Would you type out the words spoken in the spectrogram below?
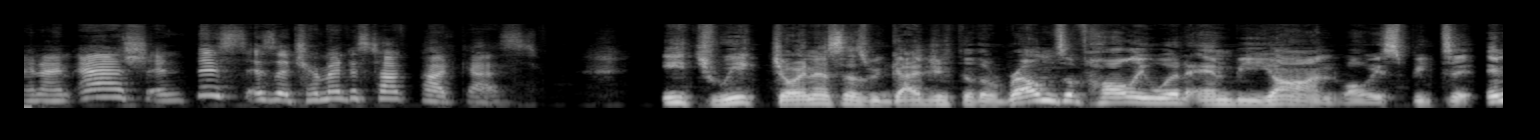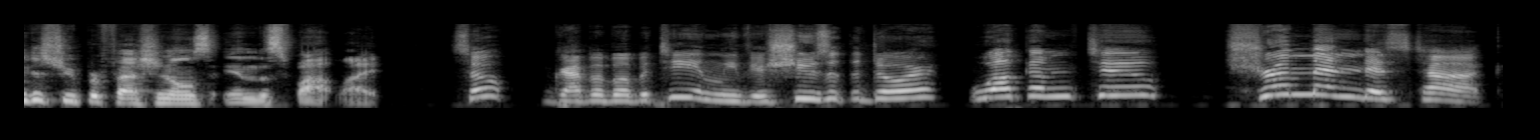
And I'm Ash, and this is a Tremendous Talk podcast. Each week, join us as we guide you through the realms of Hollywood and beyond while we speak to industry professionals in the spotlight. So grab a boba tea and leave your shoes at the door. Welcome to Tremendous Talk.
